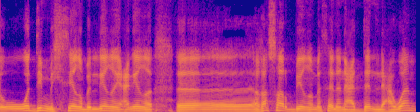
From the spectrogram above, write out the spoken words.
ودي مكثين باللي يعني آه، غصر بين مثلا عدان العوام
